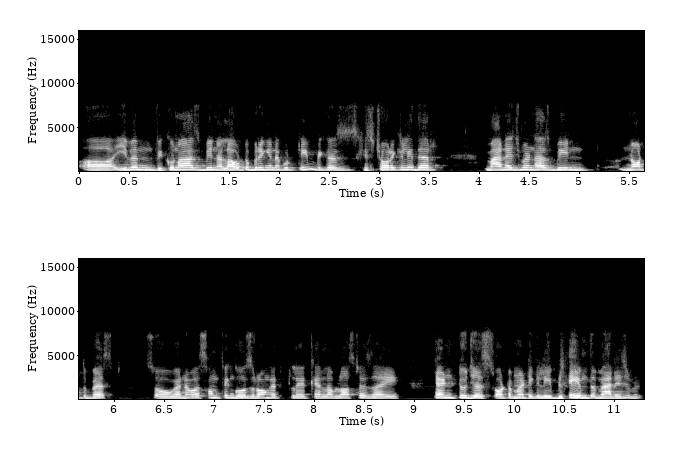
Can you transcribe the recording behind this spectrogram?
uh, even Vicuña has been allowed to bring in a good team because historically their management has been not the best. So whenever something goes wrong at Kerala Blasters, I tend to just automatically blame the management.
